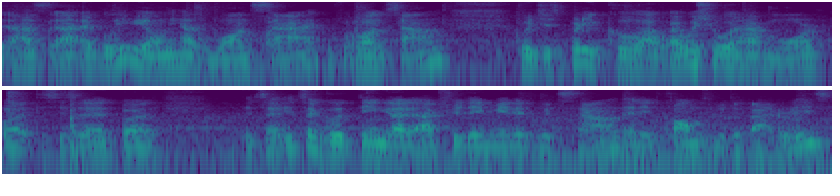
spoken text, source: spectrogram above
has. I believe it only has one sound, one sound, which is pretty cool. I, I wish it would have more, but this is it. But it's a it's a good thing that actually they made it with sound and it comes with the batteries.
